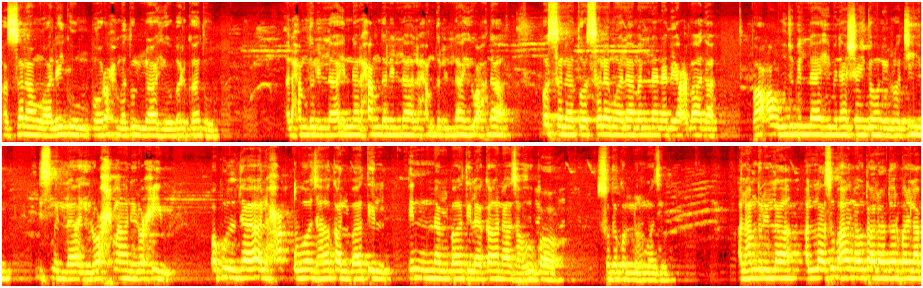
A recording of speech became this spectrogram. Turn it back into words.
আসসালামু আলাইকুম ও রহমতুল্লাহ বরকাত আলহামদুলিল্লাহ ইন আলহামদুলিল্লাহ আলহামদুলিল্লাহ ওয়াহদা والصلاة والسلام على من لا نبي عباده فأعوذ بالله من الشيطان الرجيم بسم الله الرحمن الرحيم وقل جاء الحق وزهق الباطل إن الباطل كان زهوقا صدق الله العظيم আলহামদুলিল্লাহ আল্লাহ সুবাহ দরবারে লাখ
